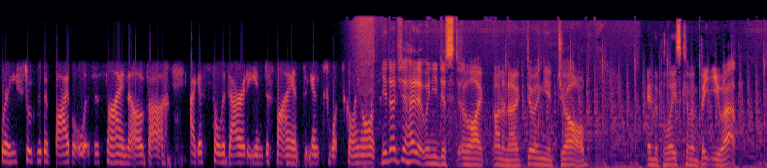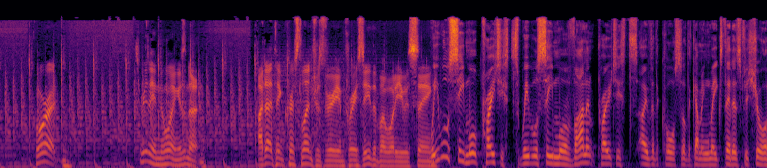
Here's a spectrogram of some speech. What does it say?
where he stood with a Bible as a sign of, uh, I guess, solidarity and defiance against what's going on. Yeah, don't you hate it when you just like, I don't know, doing your job and the police come and beat you up for it. It's really annoying, isn't it? I don't think Chris Lynch was very impressed either by what he was seeing. We will see more protests. We will see more violent protests over the course of the coming weeks, that is for sure.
